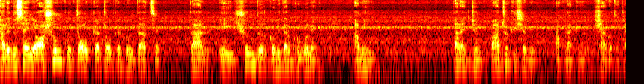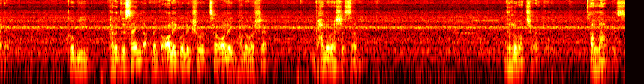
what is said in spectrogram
খালেদ হুসাইনের অসংখ্য চমৎকার চমৎকার কবিতা আছে। তার এই সুন্দর কবিতার ভুবনে আমি তার একজন পাঠক হিসেবে আপনাকে স্বাগত জানাই। কবি খালেদ হুসাইন আপনাকে অনেক অনেক শুভেচ্ছা অনেক ভালোবাসা। ভালোবাসা স্যার। ধন্যবাদ সবাইকে। Allah bless.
